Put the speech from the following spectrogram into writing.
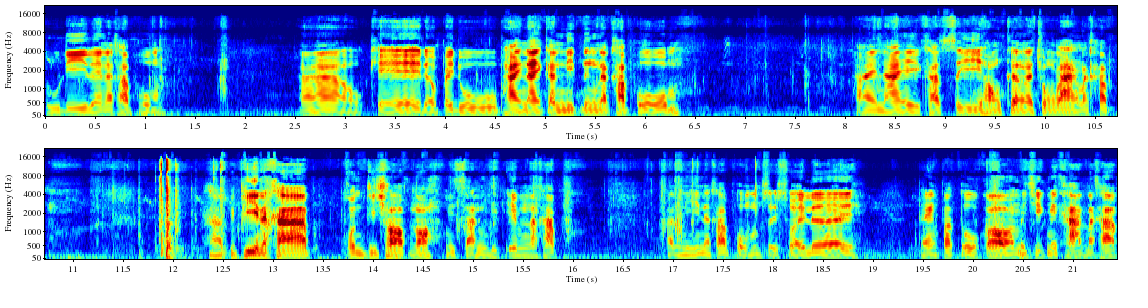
ดูดีเลยนะครับผมอ่าวโอเค เดี๋ยวไปดูภายในกันนิดนึงนะครับผม ภายในคัสซีห้องเครื่องและช่วงล่างนะครับหากพี่ๆนะครับ คนที่ชอบเนาะนิสสันบิ๊กเอ็มนะครับคันนี้นะครับ ผมสวยๆเลย แผงประตูก็ไม่ฉีกไม่ขาดนะครับ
